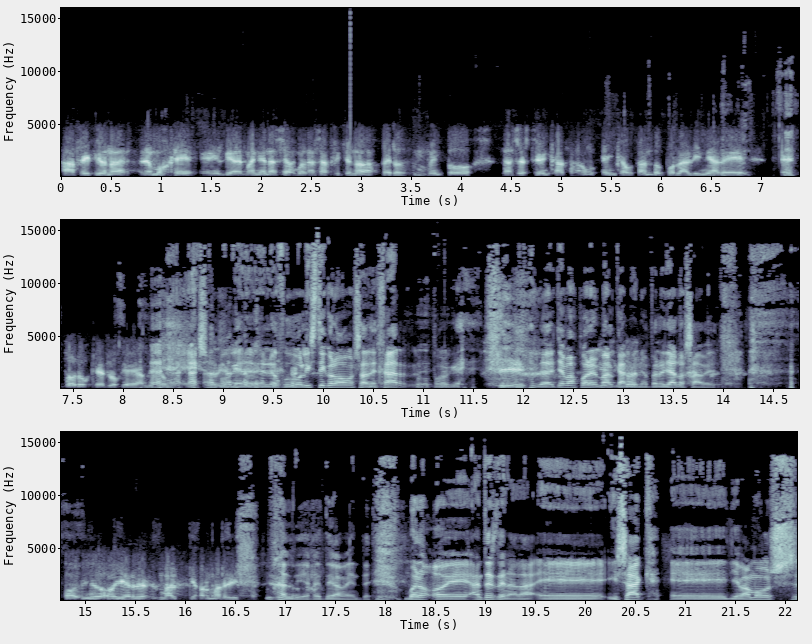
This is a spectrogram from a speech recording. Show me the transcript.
Aficionadas. Esperemos que el día de mañana sean buenas aficionadas, pero de momento las estoy encauzando, encauzando por la línea de el toro, que es lo que a mí me gusta. Eso, porque en lo futbolístico lo vamos a dejar porque lo llevas por el mal camino, pero ya lo sabes. Hoy, hoy es mal al sí, día, efectivamente. Bueno, eh, antes de nada, eh, Isaac, eh, llevamos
